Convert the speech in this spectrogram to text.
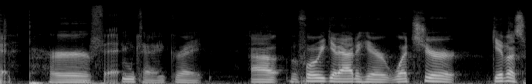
Okay, perfect. okay, great. Uh, before we get out of here, what's your give us?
